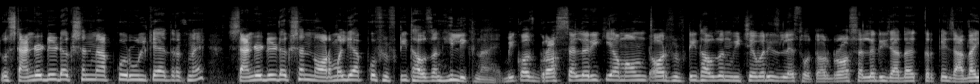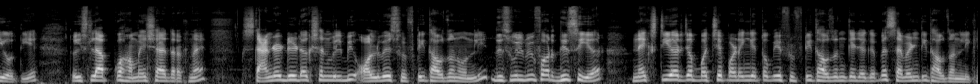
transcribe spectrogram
तो स्टैंडर्ड डिडक्शन में आपको रूल क्या याद रखना है? स्टैंडर्ड डिडक्शन नॉर्मली आपको फिफ्टी थाउज़ेंड ही लिखना है बिकॉज़ ग्रॉस सैलरी की अमाउंट और fifty thousand whichever is less होता है, और ग्रॉस सैलरी ज़्यादा करके ज़्यादा ही होती है तो इसलिए आपको हमेशा याद रखना है। Standard deduction will be always fifty thousand only this will be for this year next year जब बच्चे पढ़ेंगे तो ये फिफ्टी थाउज़ेंड के जगह पे सेवेंटी थाउज़ेंड लिखेंगे।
